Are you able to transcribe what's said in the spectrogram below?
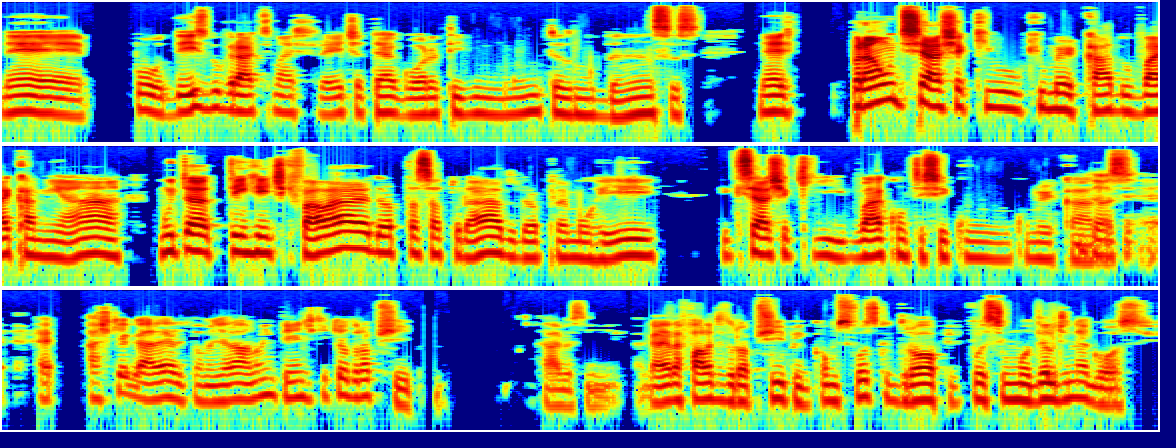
né? Pô, desde o grátis mais frete até agora teve muitas mudanças, né? Pra onde você acha que o, que o mercado vai caminhar? Muita, tem gente que fala, ah, o drop tá saturado, o drop vai morrer. O que você acha que vai acontecer com, com o mercado? Então, assim, é- é- acho que a galera, de forma geral, não entende o que que é o dropshipping. Sabe, assim, a galera fala de dropshipping como se fosse que o drop fosse um modelo de negócio.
